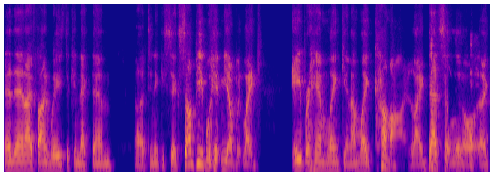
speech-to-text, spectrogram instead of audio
and then I find ways to connect them uh, to Nikki Sixx. Some people hit me up with like Abraham Lincoln. I'm like, come on, like that's a little like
